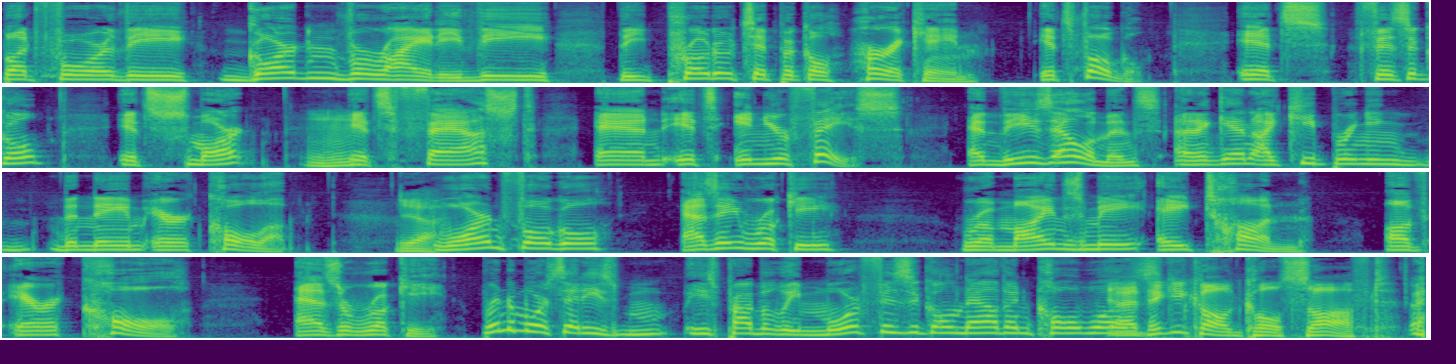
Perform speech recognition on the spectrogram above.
but for the garden variety, the the prototypical hurricane. It's Foegele. It's physical. It's smart. It's fast, and it's in your face. And these elements, and again, I keep bringing the name Erik Cole up. Yeah. Warren Foegele, as a rookie, reminds me a ton of Erik Cole as a rookie. Brind'Amour said he's he's probably more physical now than Cole was. Yeah, I think he called Cole soft.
